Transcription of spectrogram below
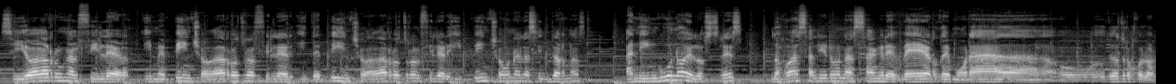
si yo agarro un alfiler y me pincho, agarro otro alfiler y te pincho, agarro otro alfiler y pincho una de las internas, a ninguno de los tres nos va a salir una sangre verde, morada o de otro color.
